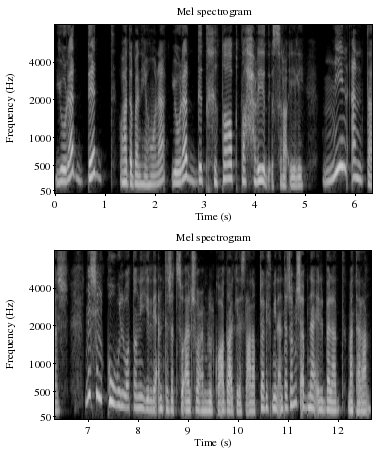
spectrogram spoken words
يردد وهذا بنهي هنا يردد خطاب تحريض إسرائيلي. مين أنتج؟ مش القوة الوطنية اللي أنتجت سؤال شو عملوا لكم أعضاء الكنيسة العرب؟ بتعرف مين أنتجها؟ مش أبناء البلد مثلا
